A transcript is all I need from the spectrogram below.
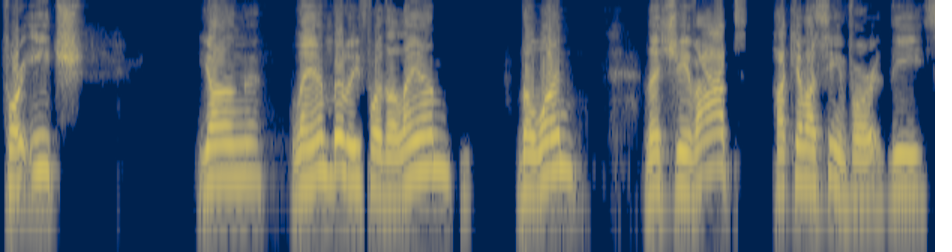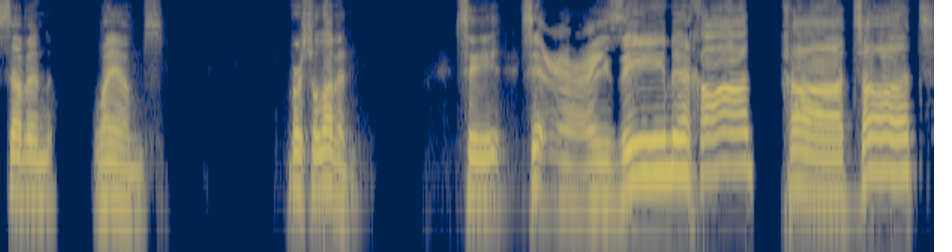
for each young lamb, literally for the lamb, the one. Leshivat hakivashim for the seven lambs. Verse 11. Chatat.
